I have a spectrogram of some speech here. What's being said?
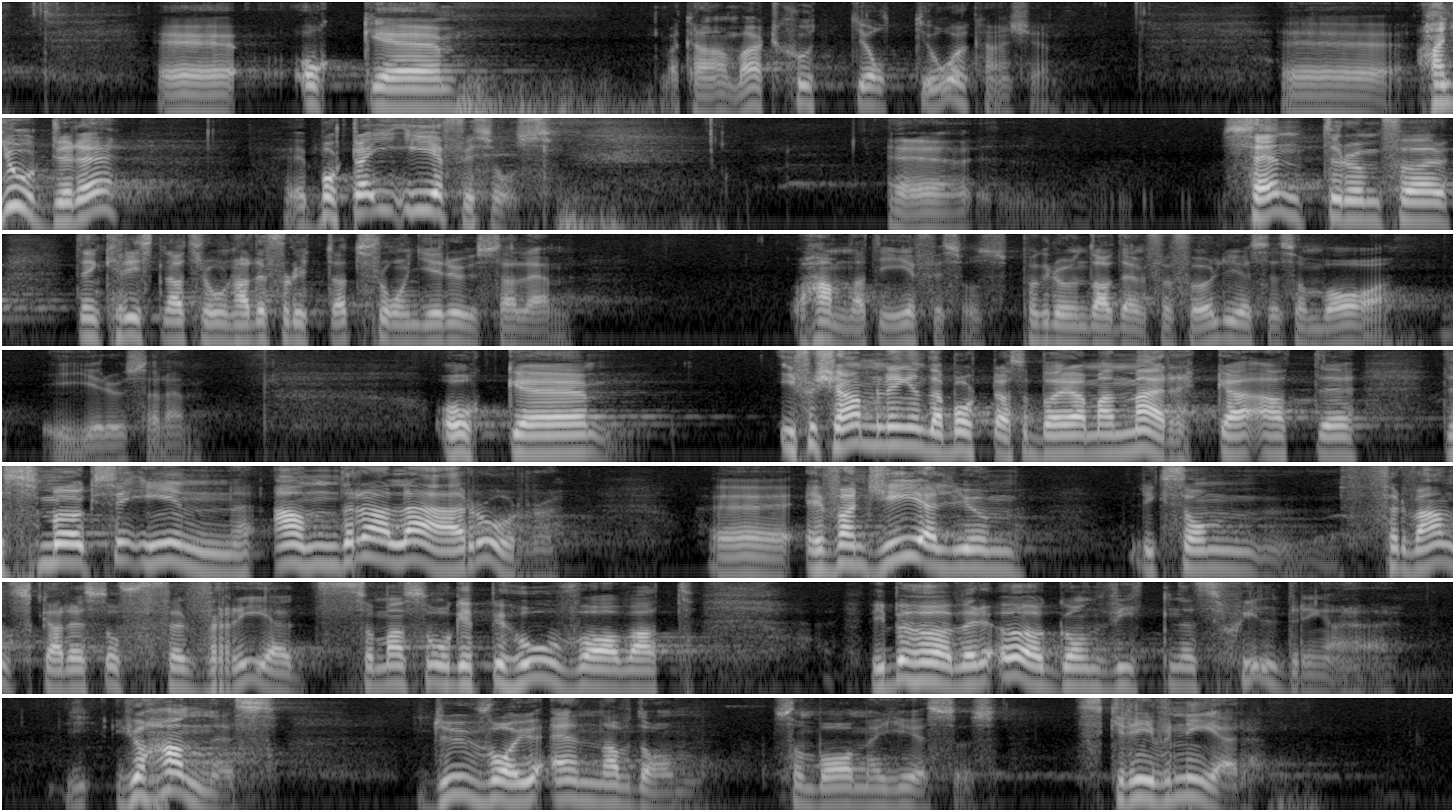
Eh, och eh, vad kan han ha varit, 70-80 år kanske. Han gjorde det borta i Efesos. Centrum för den kristna tron hade flyttat från Jerusalem och hamnat i Efesos på grund av den förföljelse som var i Jerusalem. Och i församlingen där borta så börjar man märka att eh, det smög sig in andra läror. Eh, evangelium liksom förvanskades och förvreds. Så man såg ett behov av att vi behöver ögonvittnesskildringar här. Johannes, du var ju en av dem som var med Jesus. Skriv ner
